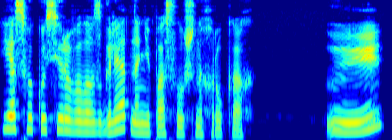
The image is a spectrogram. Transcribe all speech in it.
я сфокусировала взгляд на непослушных руках. «И?»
